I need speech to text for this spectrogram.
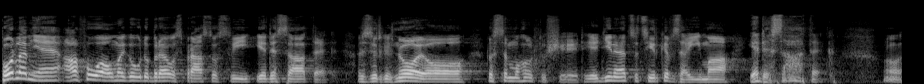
Podle mě alfou a omegou dobrého správcovství je desátek. A si říkáš, no jo, to jsem mohl tušit. Jediné, co církev zajímá, je desátek. No,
